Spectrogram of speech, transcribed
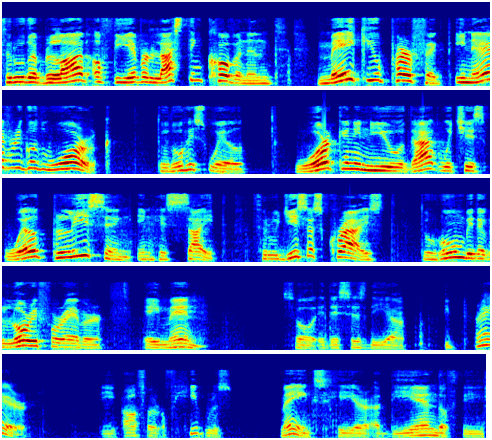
through the blood of the everlasting covenant, make you perfect in every good work to do his will, working in you that which is well pleasing in his sight, through Jesus Christ, to whom be the glory forever. Amen. So this is the, uh, the prayer the author of Hebrews makes here at the end of the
